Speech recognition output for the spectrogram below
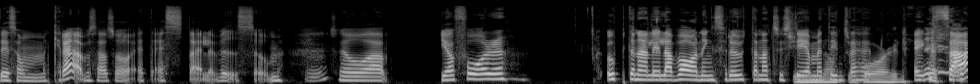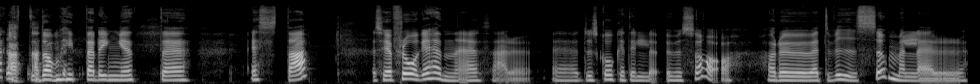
det som krävs, alltså ett ESTA eller visum. Så eh, jag får upp den här lilla varningsrutan att systemet inte... Exakt, de hittade inget eh, ESTA. Så jag frågar henne så här, eh, du ska åka till USA. Har du ett visum eller?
